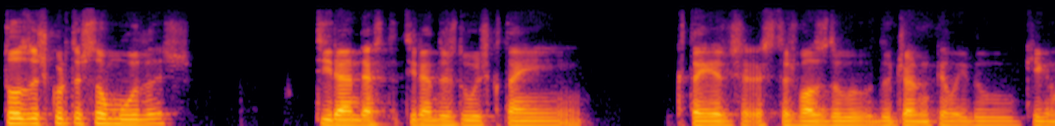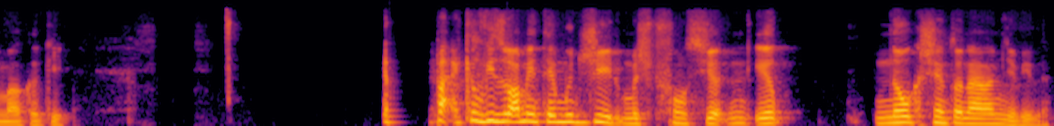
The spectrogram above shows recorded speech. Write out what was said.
todas as curtas são mudas, tirando, esta, tirando as duas que têm, que têm as- estas vozes do, do Jordan Peele e do Keegan Michael Key. Pá, aquilo visualmente é muito giro, mas funciona. Eu não acrescentou nada à minha vida.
